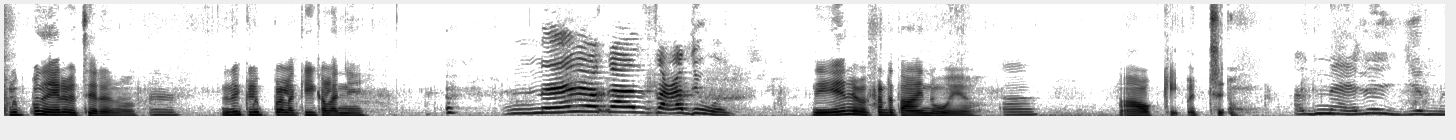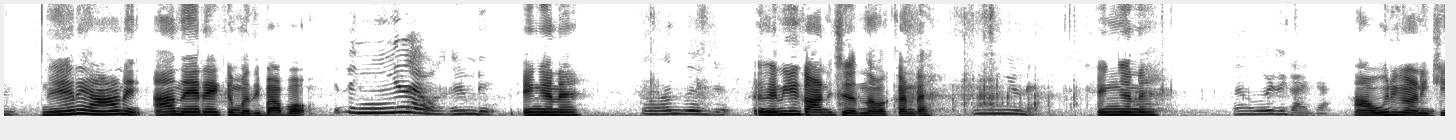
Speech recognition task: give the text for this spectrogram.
ക്ലിപ്പ് നേരെ വെച്ചേരാനോ? ഇതിന് ക്ലിപ്പ് ഇളക്കി കളഞ്ഞ്. നേരെ വെക്കണ്ട താഴ്ന്നു പോയോ? ആ, ഓക്കെ വെച്ച്. നേരെയാണ് ആ നേരെയൊക്കെ മതി. പാപ്പോ എങ്ങനെ? എനിക്ക് കാണിച്ചു തന്ന വെക്കണ്ടേ? എങ്ങനെ? ആ ഊരി കാണിക്ക്.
